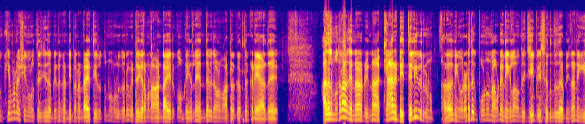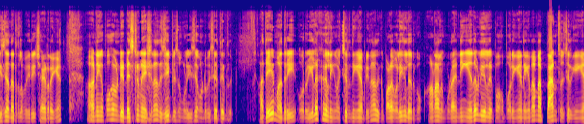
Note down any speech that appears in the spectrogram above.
முக்கியமான விஷயங்கள் தெரிஞ்சது அப்படின்னா கண்டிப்பாக ரெண்டாயிரத்தி இருபத்தொன்று உங்களுக்கு ஒரு வெற்றிகரமான ஆண்டாக இருக்கும் அப்படிங்கிறதுல எந்த விதமான மாற்று கருத்தும் கிடையாது. அதில் முதலாவது என்ன அப்படின்னா கிளாரிட்டி தெளிவு இருக்கணும். அதாவது நீங்கள் ஒரு இடத்துக்கு போகணுன்னா கூட இன்றைக்கெல்லாம் வந்து ஜிபிஎஸ் இருந்தது அப்படின்னா நீங்கள் ஈஸியாக அந்த இடத்துல போய் ரீச் ஆகிடுறீங்க நீங்கள் போக வேண்டிய டெஸ்டினேஷனை அந்த ஜிபிஎஸ் உங்களுக்கு ஈஸியாக கொண்டு போய் சேர்த்துடுது. அதே மாதிரி ஒரு இலக்குகள் நீங்கள் வச்சுருந்தீங்க அப்படின்னா அதுக்கு பல வழிகள் இருக்கும். ஆனாலும் கூட நீங்கள் எந்த வழியில் போக போகிறீங்க நீங்கள் என்னென்ன பிளான்ஸ் வச்சுருக்கீங்க?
